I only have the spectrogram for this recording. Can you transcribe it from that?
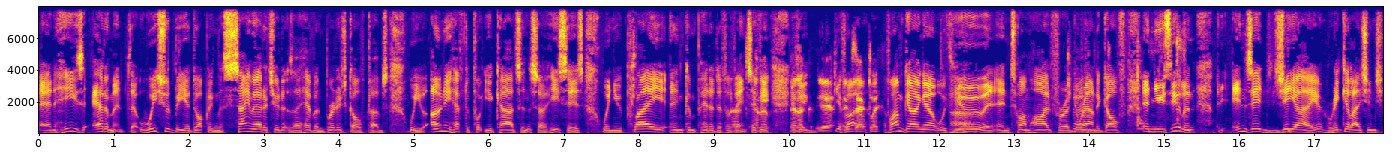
and he's adamant that we should be adopting the same attitude as they have in British golf clubs, where you only have to put your cards in. So he says when you play in competitive events, if in you, a- if, you a- yeah, if, exactly. I, if I'm going out with you and, and Tom Hyde for a round of golf in New Zealand, NZGA regulations,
